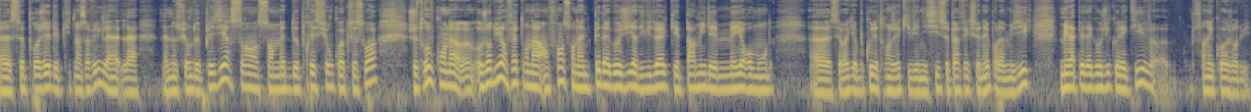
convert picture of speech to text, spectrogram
euh, ce projet des petites mains symphoniques, la, notion de plaisir, sans, sans, mettre de pression, quoi que ce soit. Je trouve qu'on a euh, aujourd'hui, en fait, on a en France, on a une pédagogie individuelle qui est parmi les meilleures au monde. Euh, c'est vrai qu'il y a beaucoup d'étrangers qui viennent ici se perfectionner pour la musique, mais la pédagogie collective, c'en est quoi aujourd'hui?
